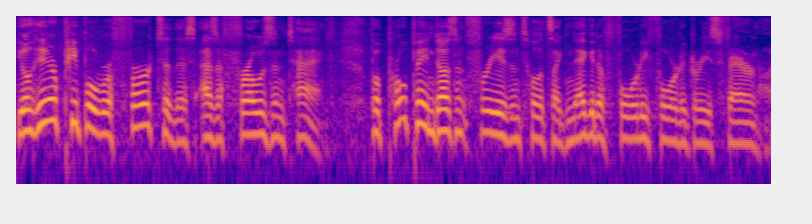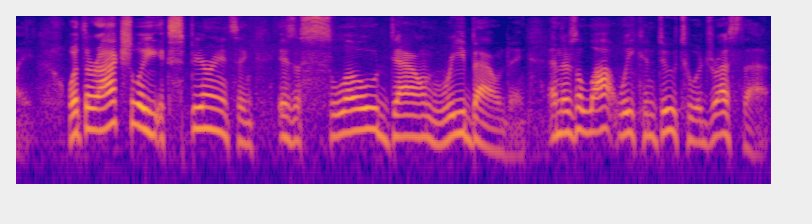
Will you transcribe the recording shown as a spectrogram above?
You'll hear people refer to this as a frozen tank, but propane doesn't freeze until it's like negative 44 degrees Fahrenheit. What they're actually experiencing is a slowed down rebounding, and there's a lot we can do to address that.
